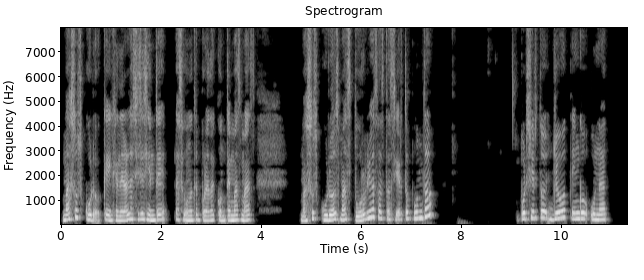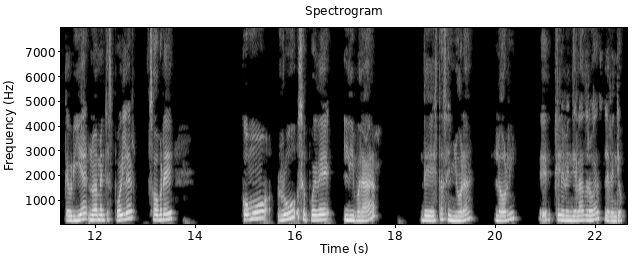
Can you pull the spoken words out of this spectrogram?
más oscuro, que en general así se siente la segunda temporada con temas más más oscuros, más turbios hasta cierto punto. Por cierto, yo tengo una teoría, nuevamente spoiler, sobre cómo Rue se puede librar de esta señora, Lori, eh, que le vendía las drogas, le vendió.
